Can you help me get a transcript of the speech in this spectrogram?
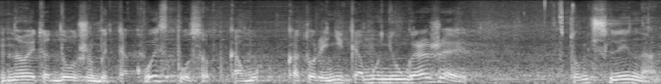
Но это должен быть такой способ, кому, который никому не угрожает, в том числе и нам.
